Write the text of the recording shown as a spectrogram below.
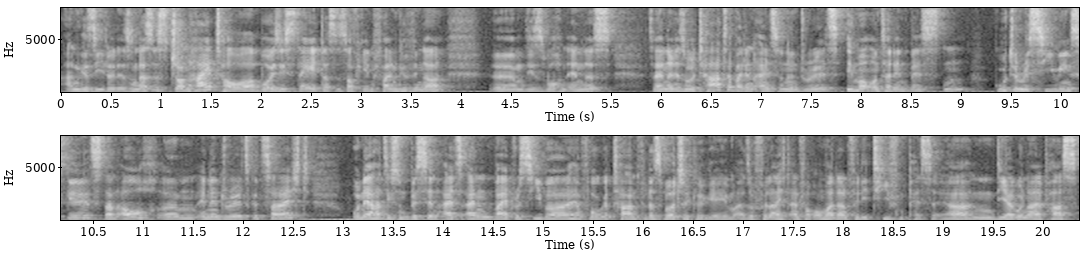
angesiedelt ist. Und das ist John Hightower, Boise State. Das ist auf jeden Fall ein Gewinner ähm, dieses Wochenendes. Seine Resultate bei den einzelnen Drills immer unter den besten. Gute Receiving Skills dann auch ähm, in den Drills gezeigt. Und er hat sich so ein bisschen als ein Wide Receiver hervorgetan für das Vertical Game. Also vielleicht einfach auch mal dann für die tiefen Pässe. Ja? Ein Diagonalpass,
